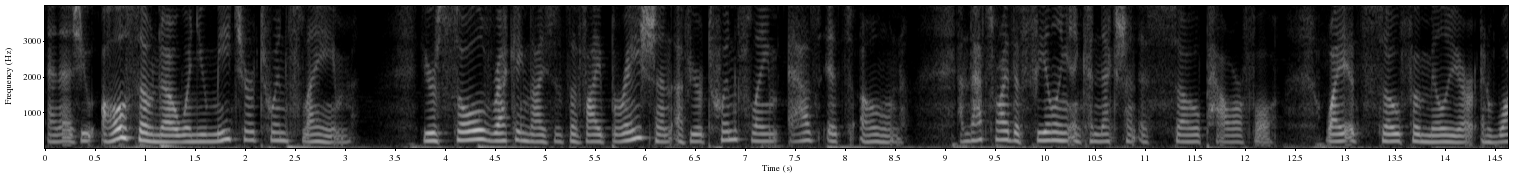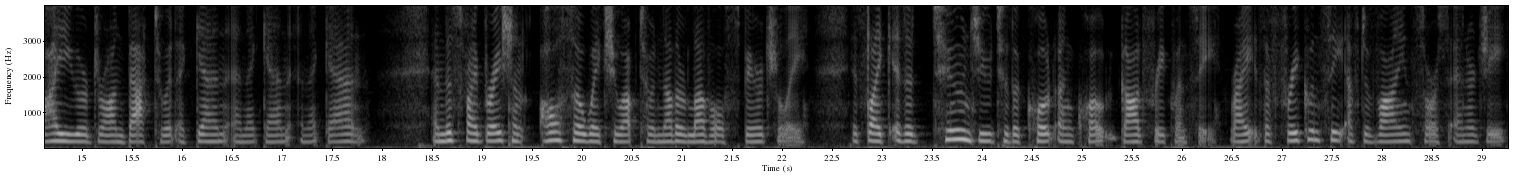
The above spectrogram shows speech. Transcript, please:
And as you also know, when you meet your twin flame, your soul recognizes the vibration of your twin flame as its own. And that's why the feeling and connection is so powerful, why it's so familiar, and why you're drawn back to it again and again and again. And this vibration also wakes you up to another level spiritually. It's like it attunes you to the quote unquote God frequency, right? The frequency of divine source energy,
